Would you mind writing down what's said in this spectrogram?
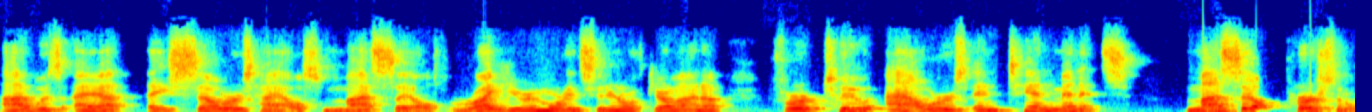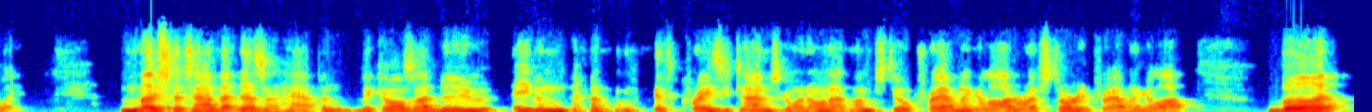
I was at a seller's house myself right here in Morehead City, North Carolina, for two hours and 10 minutes myself personally. Most of the time, that doesn't happen because I do, even with crazy times going on, I'm still traveling a lot or I've started traveling a lot. But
